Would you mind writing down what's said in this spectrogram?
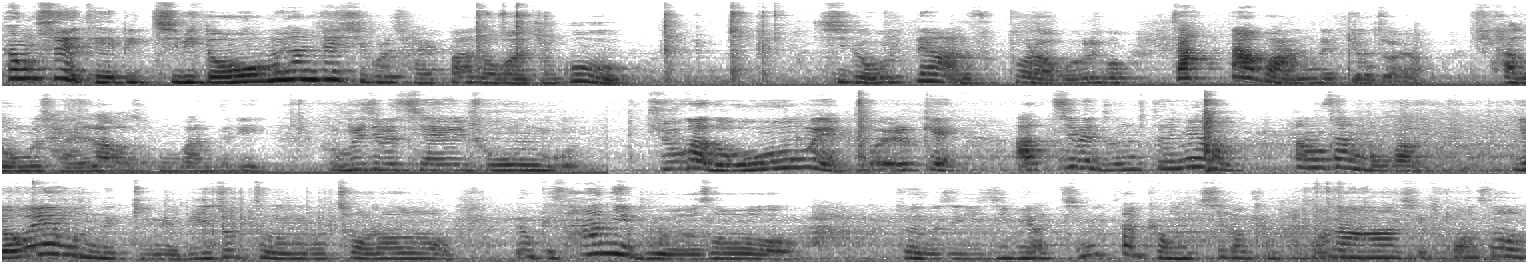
평소에 대비 집이 너무 현대식으로 잘 빠져가지고 집에 올 때마다 좋더라고요. 그리고 작다고 안 느껴져요. 다 너무 잘 나와서 공간들이. 우리 집에 제일 좋은 곳. 뷰가 너무 예뻐요. 이렇게 아침에 눈 뜨면 항상 뭔가 여행 온 느낌이에요. 리조트 온 것처럼 이렇게 산이 보여서 저는 그래서 이 집이 아, 진짜 경치가 좋구나 싶어서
